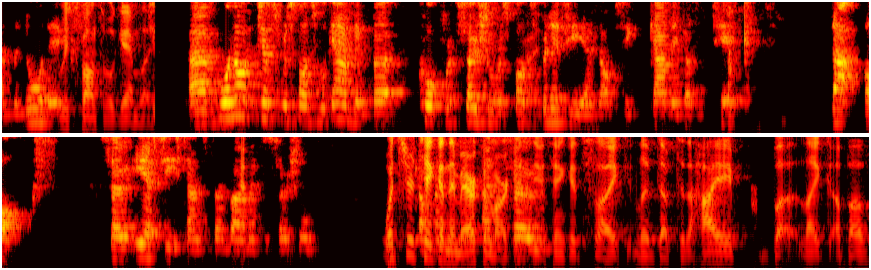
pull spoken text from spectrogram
and the Nordics. Responsible gambling. Um, well, not just responsible gambling, but corporate social responsibility, right. and obviously gambling doesn't tick that box. So ESG stands for environmental, social, What's your take on the American market? So, Do you think it's like lived up to the hype, but like above,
